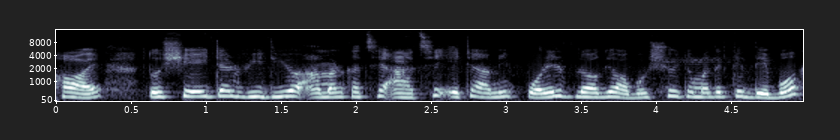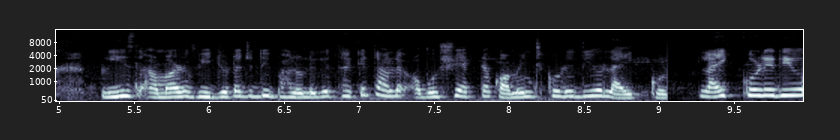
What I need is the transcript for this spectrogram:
হয়, তো সেইটার ভিডিও আমার কাছে আছে। এটা আমি পরের ব্লগে অবশ্যই তোমাদেরকে দেব। প্লিজ আমার ভিডিওটা যদি ভালো লেগে থাকে, তাহলে অবশ্যই একটা কমেন্ট করে দিও লাইক করো। লাইক করে দিও।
